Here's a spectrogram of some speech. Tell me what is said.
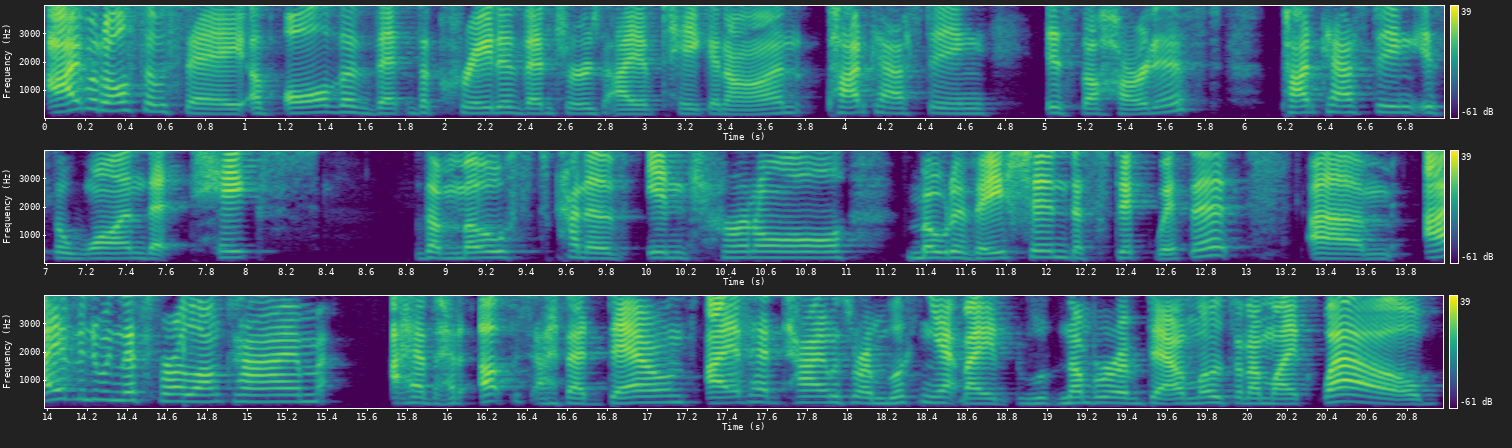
I would also say of all the ve- the creative ventures I have taken on, podcasting is the hardest. Podcasting is the one that takes the most kind of internal motivation to stick with it. Um, I have been doing this for a long time. I have had ups, I've had downs. I have had times where I'm looking at my number of downloads and I'm like, wow,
